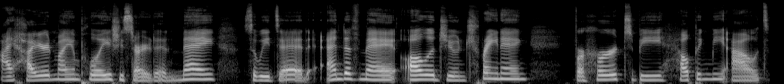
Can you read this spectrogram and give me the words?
I hired my employee. She started in May. So we did end of May, all of June training for her to be helping me out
